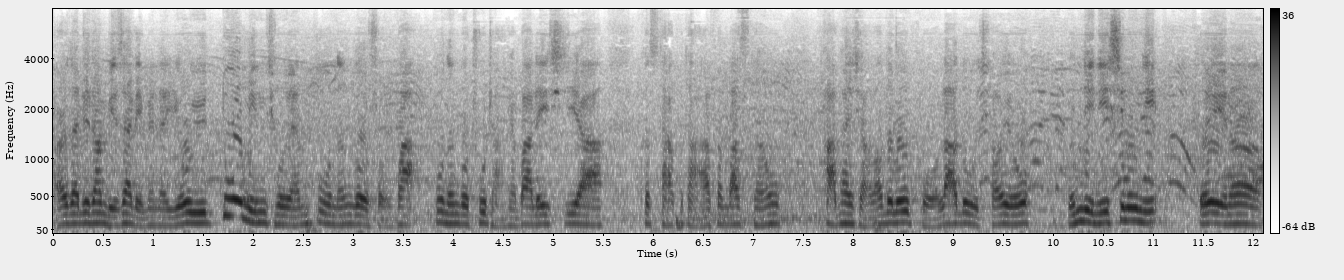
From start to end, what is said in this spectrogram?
而在这场比赛里面呢，由于多名球员不能够首发，不能够出场，像巴雷西啊、科斯塔库塔、范巴斯滕、帕潘小劳德鲁普、拉杜乔尤、文蒂尼、西蒙尼，所以呢，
